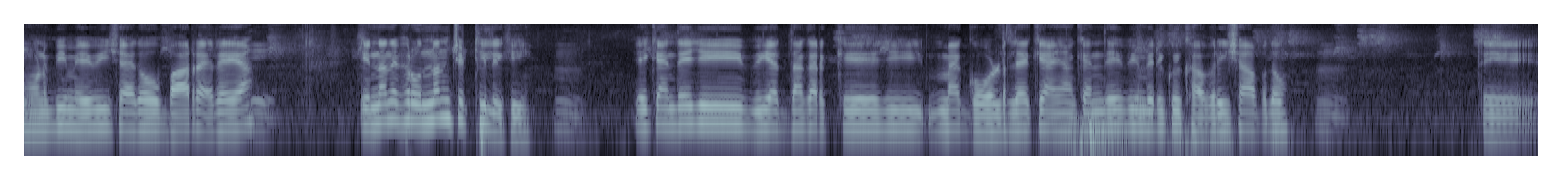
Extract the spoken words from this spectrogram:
ਹੁਣ ਵੀ ਮੇ ਵੀ ਸ਼ਾਇਦ ਉਹ ਬਾਹਰ ਰਹਿ ਰਹੇ ਆ। ਜੀ। ਇਹਨਾਂ ਨੇ ਫਿਰ ਉਹਨਾਂ ਨੂੰ ਚਿੱਠੀ ਲਿਖੀ। ਇਹ ਕਹਿੰਦੇ ਜੀ ਵੀ ਐਦਾਂ ਕਰਕੇ ਜੀ ਮੈਂ 골ਡ ਲੈ ਕੇ ਆਇਆ। ਕਹਿੰਦੇ ਵੀ ਮੇਰੀ ਕੋਈ ਖਬਰ ਹੀ ਛਾਪ ਦਿਓ। ਤੇ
